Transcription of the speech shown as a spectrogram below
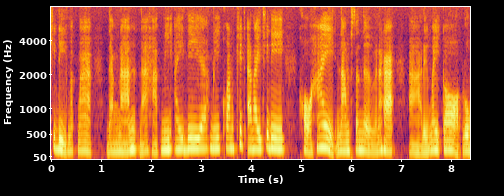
ที่ดีมากๆ ดังนั้นนะหากมีไอเดียมีความคิดอะไรที่ดี ขอให้นำเสนอนะคะะหรือไม่ก็ลง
